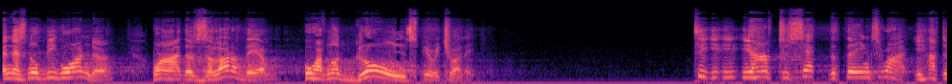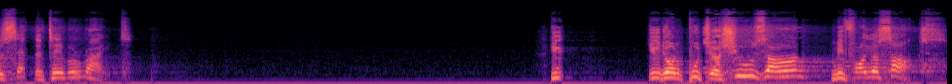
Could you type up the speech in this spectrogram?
and there's no big wonder why there's a lot of them who have not grown spiritually. See, you have to set the things right. You have to set the table right. You, you don't put your shoes on before your socks.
